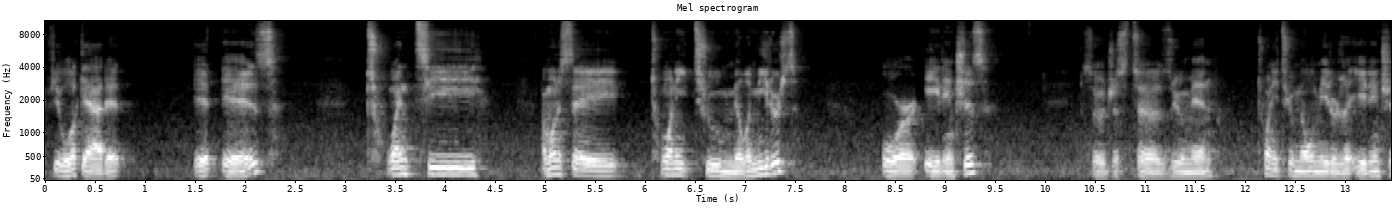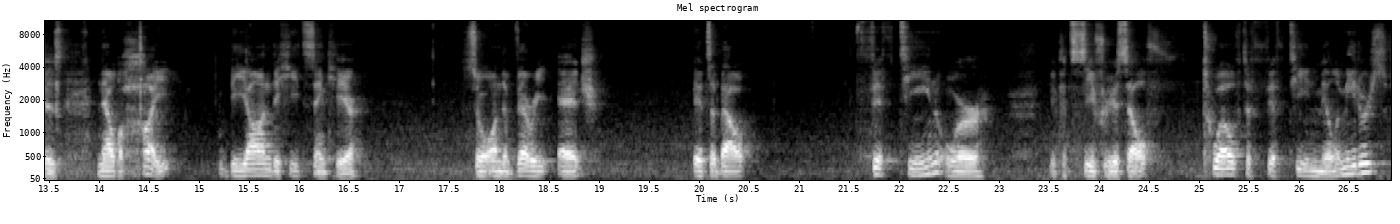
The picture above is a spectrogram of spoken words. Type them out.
if you look at it, it is 20, I want to say 22 millimeters or 8 inches. So just to zoom in, 22 millimeters or 8 inches. Now the height beyond the heatsink here, so on the very edge, it's about 15 or you could see for yourself 12 to 15 millimeters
